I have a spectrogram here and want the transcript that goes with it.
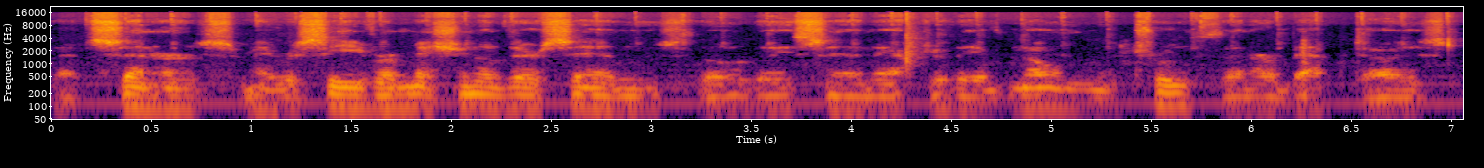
that sinners may receive remission of their sins, though they sin after they have known the truth and are baptized.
